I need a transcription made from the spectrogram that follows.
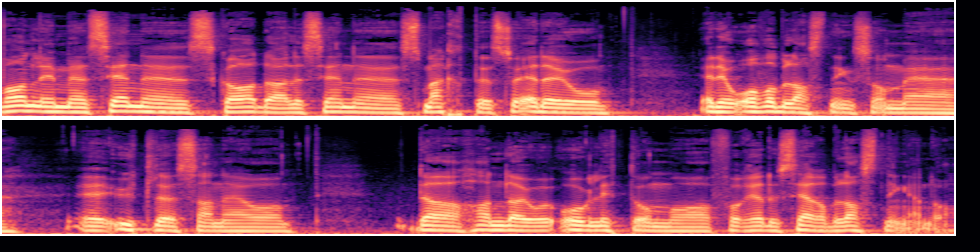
vanlig med seneskader eller senesmerte, så er det jo er det overbelastning som er, er utløsende. og Det handler jo òg litt om å få redusere belastningen, da.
